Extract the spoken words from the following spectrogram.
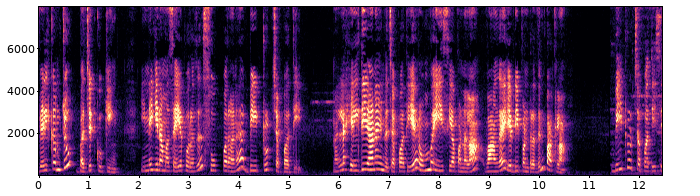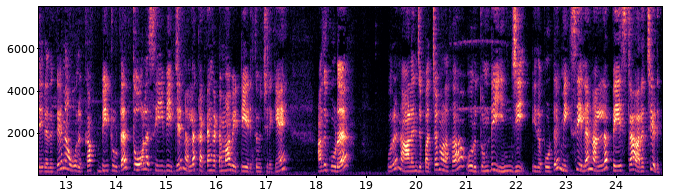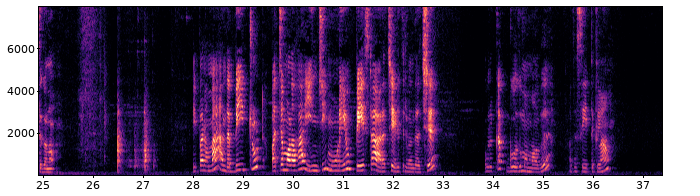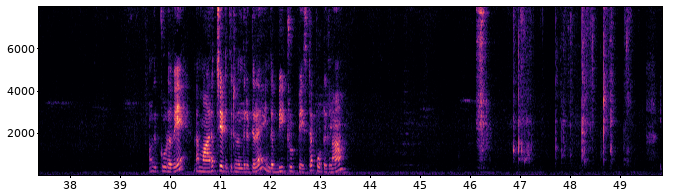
Welcome to budget cooking இன்றைக்கி நம்ம செய்ய போகிறது சூப்பரான பீட்ரூட் சப்பாத்தி. நல்ல ஹெல்த்தியான இந்த சப்பாத்தியை ரொம்ப ஈஸியாக பண்ணலாம். வாங்க எப்படி பண்ணுறதுன்னு பார்க்கலாம். பீட்ரூட் சப்பாத்தி செய்கிறதுக்கு நான் ஒரு கப் பீட்ரூட்டை தோலை சீவிட்டு நல்லா கட்டங்கட்டமாக வெட்டி எடுத்து வச்சுருக்கேன். அது கூட ஒரு நாலஞ்சு பச்சை மிளகா ஒரு துண்டு இஞ்சி இதை போட்டு மிக்சியில் நல்லா பேஸ்ட்டாக அரைச்சி எடுத்துக்கணும். இப்போ நம்ம அந்த பீட்ரூட் பச்சை மிளகா இஞ்சி மூணையும் பேஸ்ட்டாக அரைச்சி எடுத்துகிட்டு வந்தாச்சு. ஒரு கப் கோதுமை மாவு அதை சேர்த்துக்கலாம். அது கூடவே நம்ம அரைச்சி எடுத்துகிட்டு வந்திருக்கிற இந்த பீட்ரூட் பேஸ்ட்டை போட்டுக்கலாம்.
